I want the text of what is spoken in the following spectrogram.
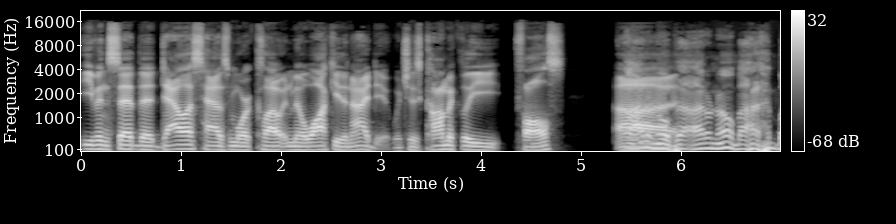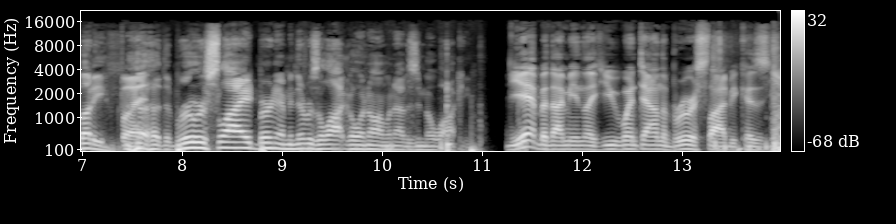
even said that Dallas has more clout in Milwaukee than I do, which is comically false. I don't know. Uh, About, I don't know about buddy. but- the Brewers slide, burn. I mean, there was a lot going on when I was in Milwaukee. Yeah, but I mean, like you went down the Brewer slide because you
